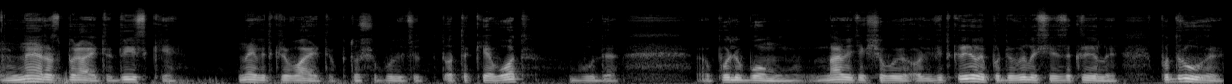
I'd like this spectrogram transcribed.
Не розбирайте диски, не відкривайте, тому що буде отаке от буде е, по-любому. Навіть якщо ви відкрили, подивилися і закрили. По-друге,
